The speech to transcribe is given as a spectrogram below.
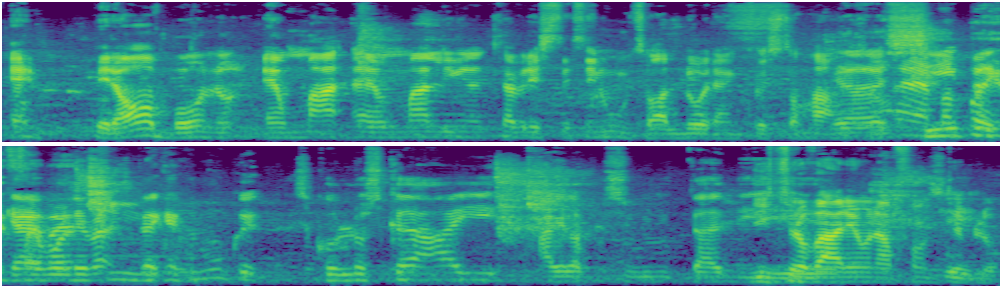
Eh, però, boh, no- è, un ma- è un Mulligan che avreste tenuto allora in questo caso. Eh, ma sì, perché, voleva- perché comunque con lo Scry hai la possibilità di, Di trovare una fonte Sì, blu.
